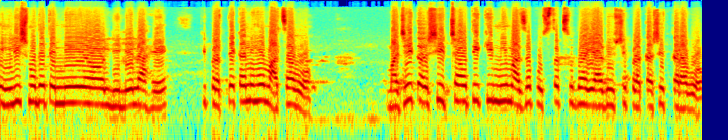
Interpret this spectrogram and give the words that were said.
इंग्लिशमध्ये त्यांनी लिहिलेलं आहे की प्रत्येकाने हे वाचावं. माझी एक अशी इच्छा होती की मी माझं पुस्तक सुद्धा या दिवशी प्रकाशित करावं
